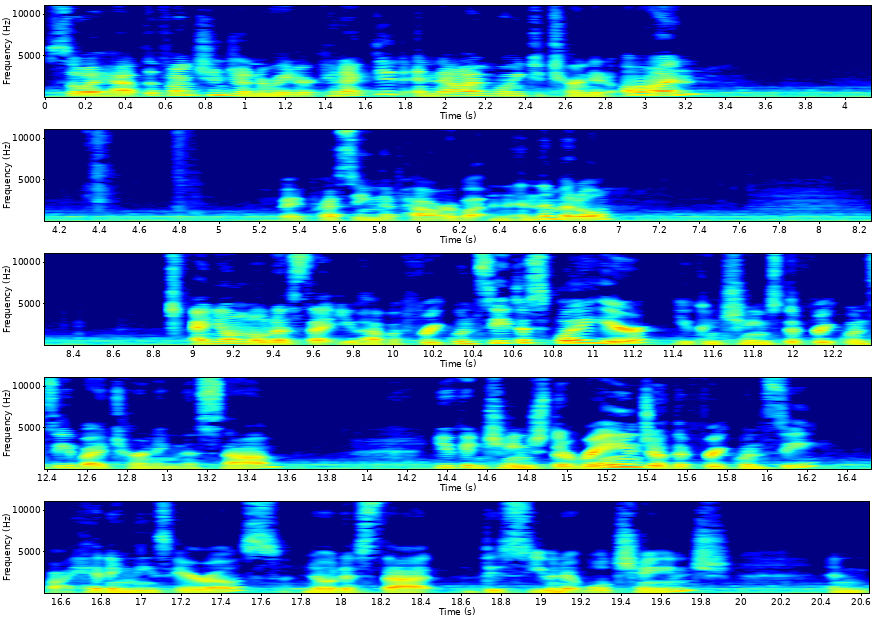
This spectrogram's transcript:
So I have the function generator connected and now I'm going to turn it on by pressing the power button in the middle and you'll notice that you have a frequency display here. You can change the frequency by turning this knob. You can change the range of the frequency by hitting these arrows. Notice that this unit will change and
